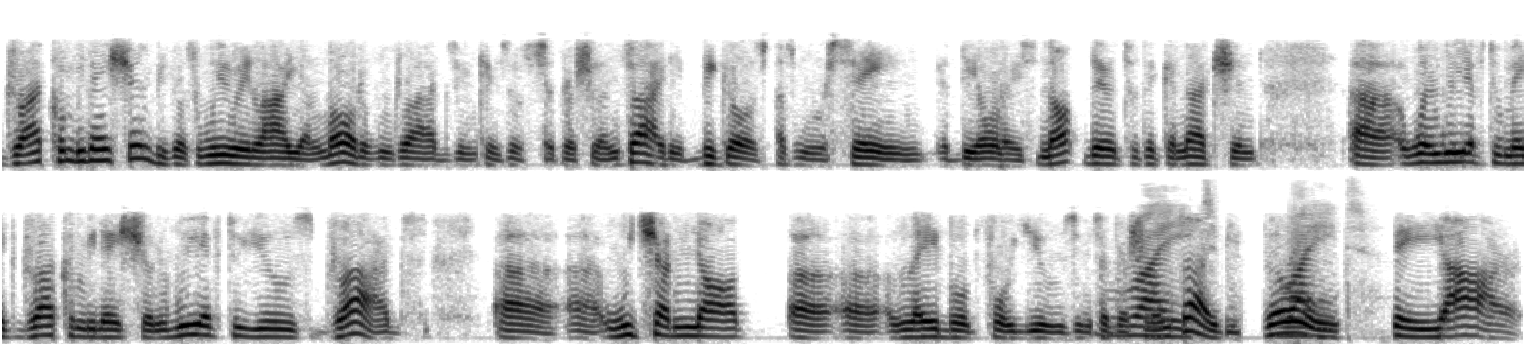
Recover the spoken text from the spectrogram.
drug combination because we rely a lot on drugs in case of separation anxiety because as we were saying the owner is not there to take an action. Uh, when we have to make drug combination, we have to use drugs uh, uh, which are not labeled for use in separation right. anxiety, though right. they are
